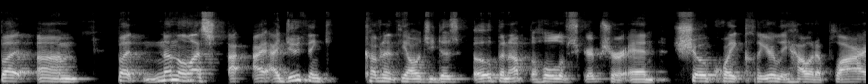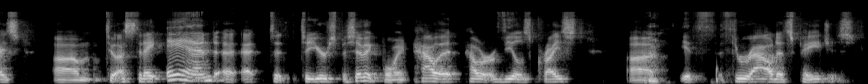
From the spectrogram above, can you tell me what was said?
But um, but nonetheless, I, I do think covenant theology does open up the whole of Scripture and show quite clearly how it applies um, to us today, and uh, at, to, to, your specific point, how it how it reveals Christ uh, yeah. it, throughout its pages.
